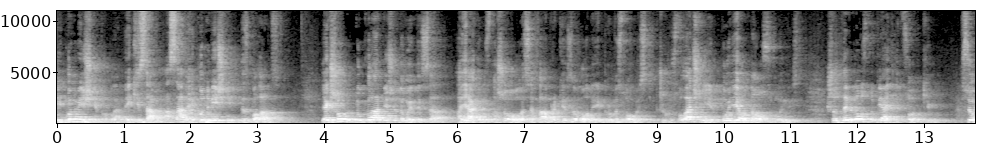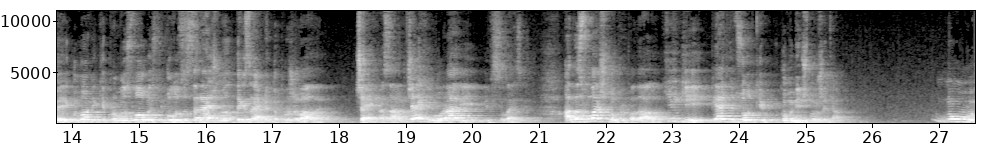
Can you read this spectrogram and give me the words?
і економічні проблеми. Які саме? А саме економічні дисбаланси. Якщо докладніше дивитися, а як розташовувалися фабрики, заводи і промисловість в Чехословаччині, то є одна особливість, що 95% всієї економіки, промисловості було зосереджено на тих землях, де проживали чехи, а саме в Чехії, Моравії і в Сілезії. А на Словаччину припадало тільки 5% економічного життя. Ну,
